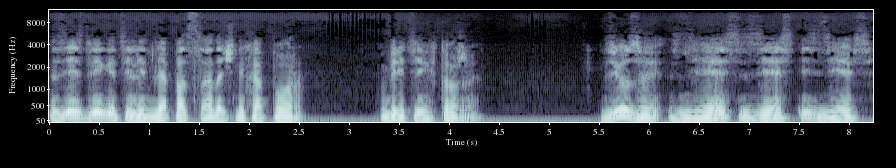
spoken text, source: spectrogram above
Здесь двигатели для посадочных опор. Уберите их тоже. Дюзы здесь, здесь и здесь.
